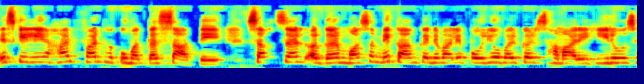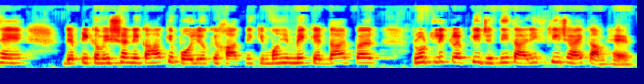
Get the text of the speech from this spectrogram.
इसके लिए हर फर्द हुकूमत का साथ दे। सख्त सर्द और गर्म मौसम में काम करने वाले पोलियो वर्कर्स हमारे हीरोज हैं। डिप्टी कमिश्नर ने कहा कि पोलियो के खात्मे की मुहिम में किरदार पर रोटली क्लब की जितनी तारीफ़ की जाए, कम है।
